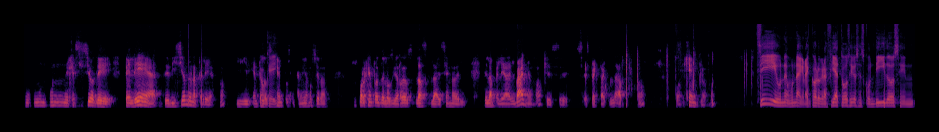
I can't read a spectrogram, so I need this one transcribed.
un, ejercicio de pelea, de edición de una pelea, ¿no? Y entre los ejemplos que teníamos eran, pues, por ejemplo, de los guerreros, la escena de la pelea del baño, ¿no? Que es, es espectacular, ¿no? Por ejemplo, ¿no? Sí, una, gran coreografía, todos ellos escondidos en,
